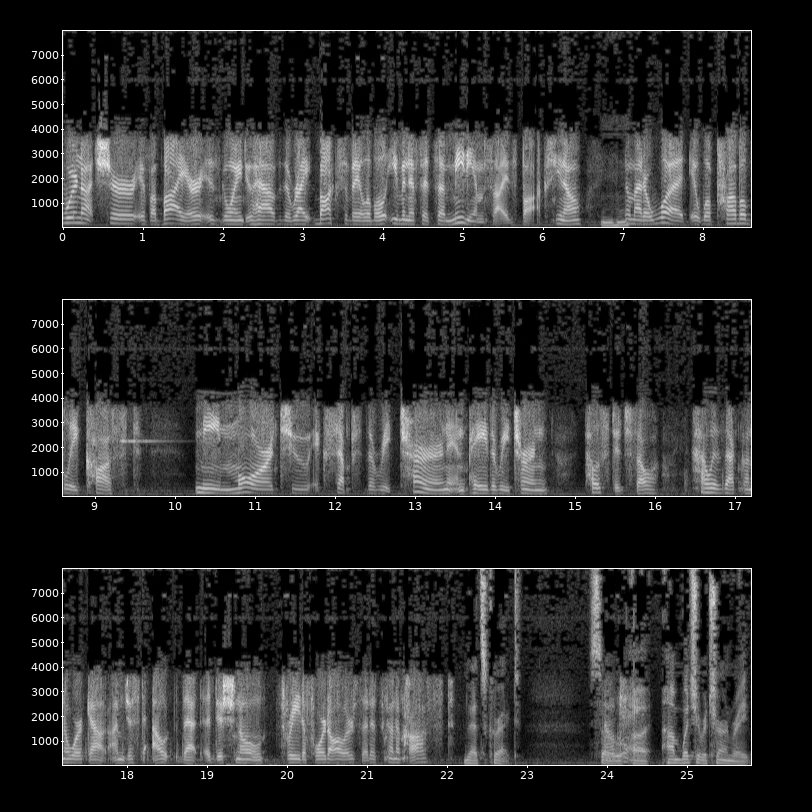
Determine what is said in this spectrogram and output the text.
we're not sure if a buyer is going to have the right box available, even if it's a medium sized box, you know? Mm-hmm. No matter what, it will probably cost me more to accept the return and pay the return postage. So how is that going to work out? I'm just out that additional three to four dollars that it's going to cost. That's correct. So, Okay. uh, how, what's your return rate?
